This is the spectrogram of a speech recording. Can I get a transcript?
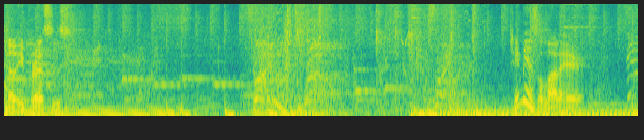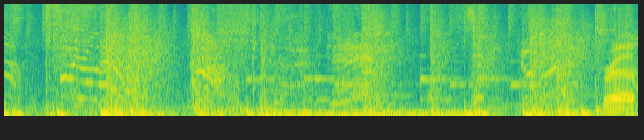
No, he presses. Jamie has a lot of hair. Bro.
